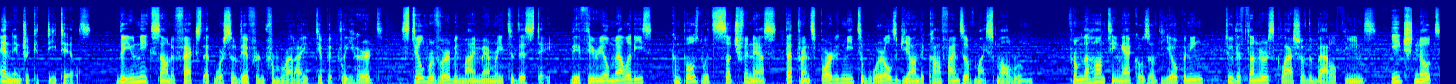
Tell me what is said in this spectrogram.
and intricate details. The unique sound effects that were so different from what I typically heard still reverb in my memory to this day. The ethereal melodies, composed with such finesse that transported me to worlds beyond the confines of my small room. From the haunting echoes of the opening to the thunderous clash of the battle themes, each note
